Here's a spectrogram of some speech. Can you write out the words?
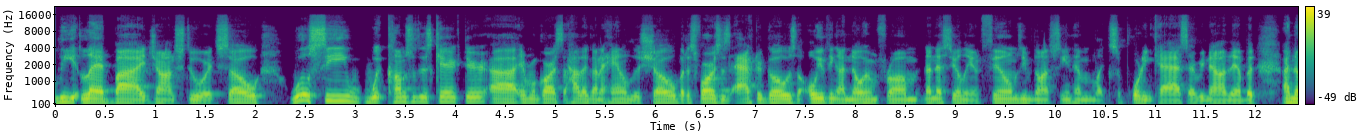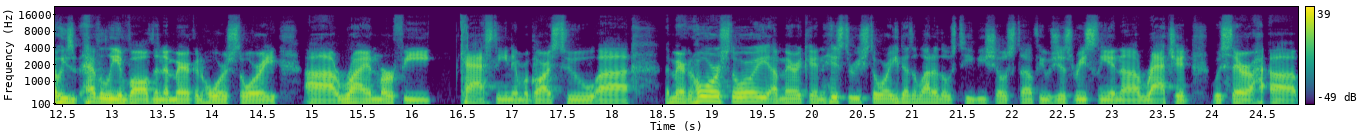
lead, led by John Stewart. So we'll see what comes with this character uh, in regards to how they're going to handle the show. But as far as his actor goes, the only thing I know him from, not necessarily in films, even though I've seen him like supporting cast every now and then, but I know he's heavily involved in American Horror Story, uh, Ryan Murphy casting in regards to uh, American Horror Story, American History Story. He does a lot of those TV show stuff. He was just recently in uh, Ratched with Sarah uh,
